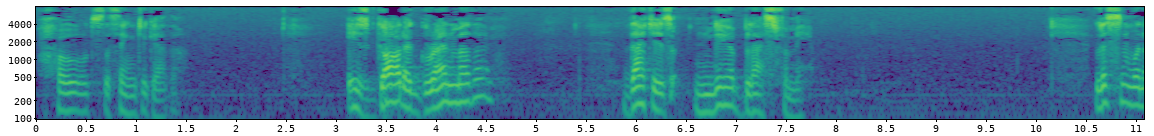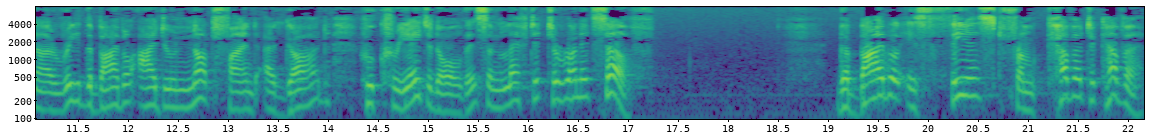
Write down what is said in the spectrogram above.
holds the thing together. Is God a grandmother? That is near blasphemy. Listen, when I read the Bible, I do not find a God who created all this and left it to run itself. The Bible is theist from cover to cover.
